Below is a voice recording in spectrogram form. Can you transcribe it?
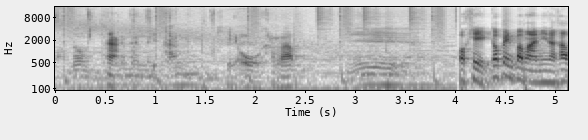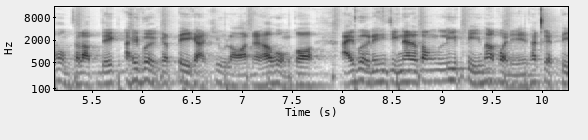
สองดงอะในมือหนึ่งพัน KO ครับ นี่โอเค ก็เป็นประมาณนี้นะครับผมสำหรับเด็กไอเบิร์กกับตีกับคิวลอสนะครับผมก็ไอเบิร์กเนี่ยจริงๆ น่าจะต้องรีบตีมากกว่านี้ ถ้าเกิดตี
